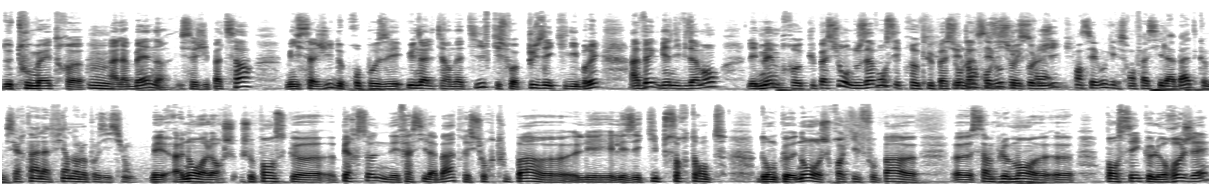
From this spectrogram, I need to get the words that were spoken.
de tout mettre euh, Mm. à la benne, il ne s'agit pas de ça, mais il s'agit de proposer une alternative qui soit plus équilibrée, avec bien évidemment les mêmes préoccupations. Nous avons ces préoccupations de la transition écologique. Pensez-vous qu'ils seront faciles à battre, comme certains l'affirment dans l'opposition Mais ah non, alors je, pense que personne n'est facile à battre et surtout pas euh, les, les équipes sortantes. Donc euh, non, je crois qu'il ne faut pas euh, euh, simplement euh, euh, penser que le rejet.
